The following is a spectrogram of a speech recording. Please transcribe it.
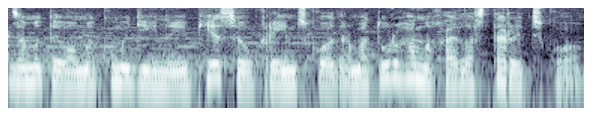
за мотивами комедійної п'єси українського драматурга Михайла Старицького.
